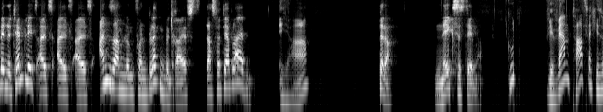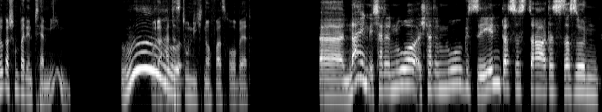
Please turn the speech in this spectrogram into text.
wenn du Templates als, als, als Ansammlung von Blöcken begreifst, das wird ja bleiben. Ja. Genau. Nächstes Thema. Gut. Wir wären tatsächlich sogar schon bei den Terminen. Uh. Oder hattest du nicht noch was, Robert? Äh, nein, ich hatte nur, ich hatte nur gesehen, dass es da, dass es da so, ein,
